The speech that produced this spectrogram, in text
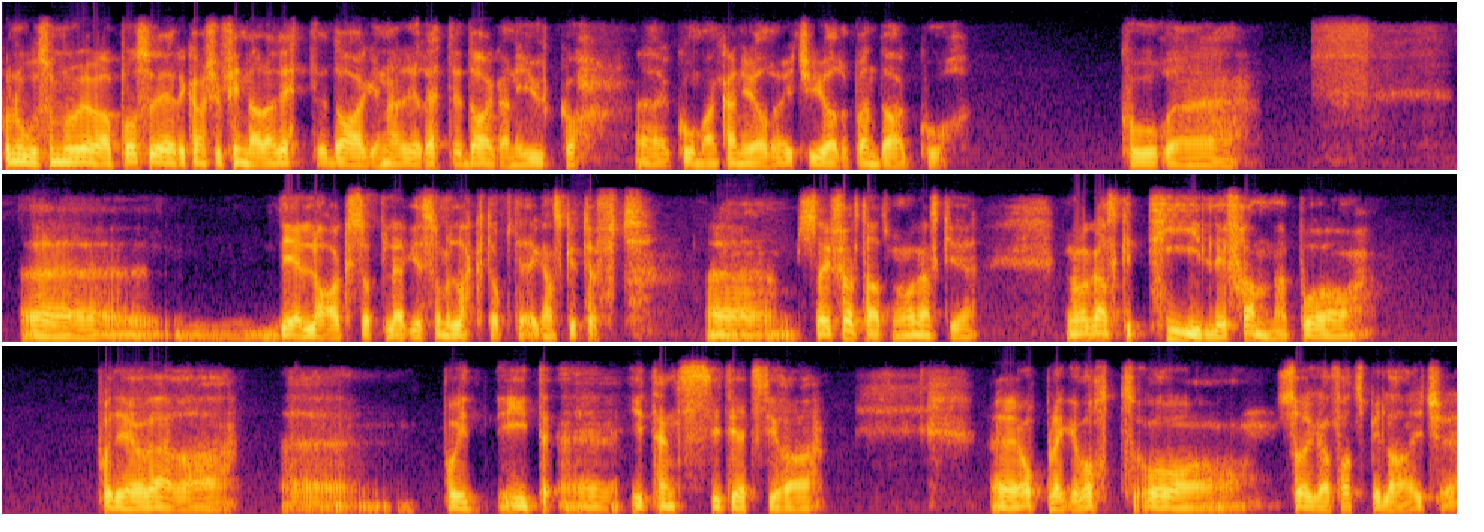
på noe som du øver på, så er det kanskje å finne den rette dagen eller de rette dagene i uka uh, hvor man kan gjøre det. Ikke gjøre det på en dag hvor, hvor uh, uh, det lagsopplegget som er lagt opp til, er ganske tøft. så jeg følte at vi var ganske, vi var ganske tidlig framme på, på, det å være på intensitetsstyre opplegget vårt og sørge for at spillere ikke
